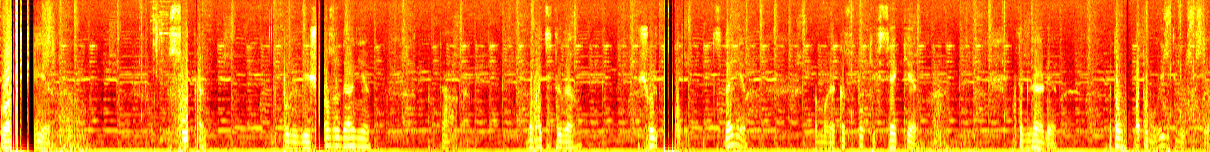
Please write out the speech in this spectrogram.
Вообще. Супер. Выполнили еще задание. Так. Давайте тогда еще задание. Мракостоки всякие. И так далее. Потом, потом выведем их всех.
